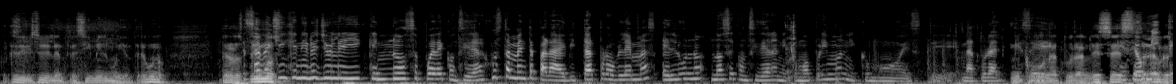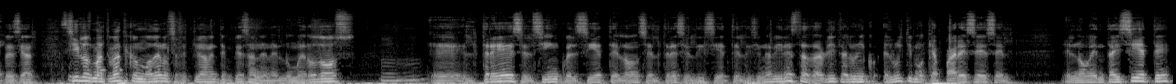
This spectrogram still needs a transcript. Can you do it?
porque es divisible entre sí mismo y entre uno. Pero los ¿Sabe primos, qué, ingeniero? Yo leí que no se puede considerar, justamente para evitar problemas, el uno no se considera ni como primo ni como este natural. Ni como se- natural, ese es algo especial. Sí. Sí. los matemáticos modernos efectivamente empiezan en el número 2, el 3, el 5, el 7, el 11, el 13, el 17, el 19. Y en esta tablita el, único, el último que aparece es el, el 97.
